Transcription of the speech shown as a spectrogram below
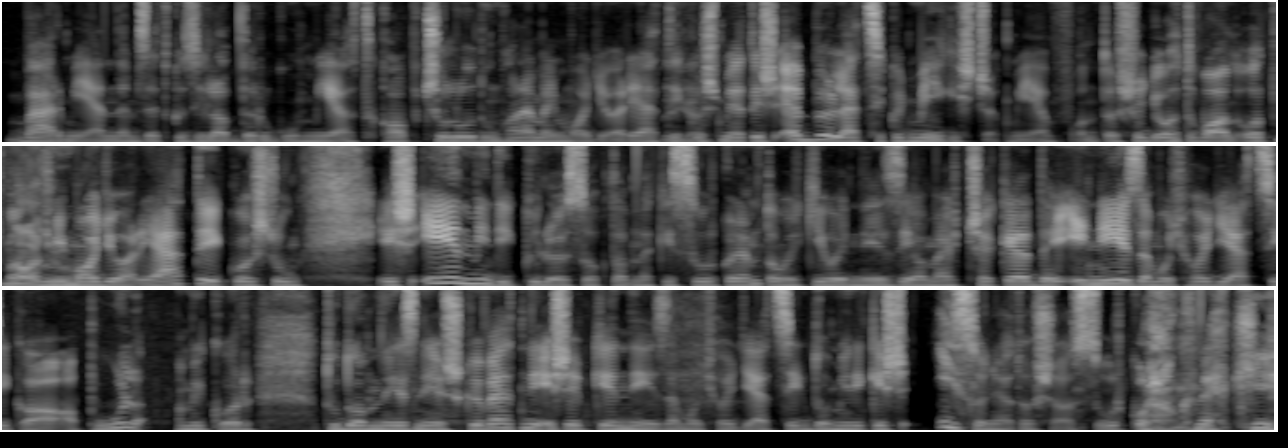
bármilyen nemzetközi labdarúgó miatt kapcsolódunk, hanem egy magyar játékos Igen. miatt, és ebből látszik, hogy mégiscsak milyen fontos, hogy ott van, ott van Nagyon. a mi magyar játékosunk, és én mindig külön szoktam neki szurkolni, nem tudom, hogy ki hogy nézi a meccseket, de én nézem, hogy hogy játszik a, a pool, amikor tudom nézni és követni, és egyébként nézem, hogy hogy játszik Dominik, és iszonyatosan szurkolok neki.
